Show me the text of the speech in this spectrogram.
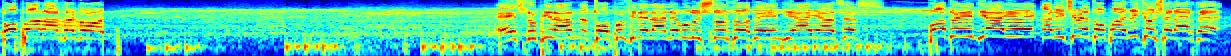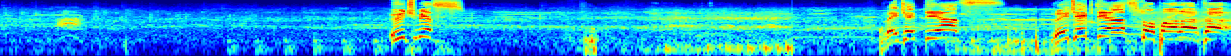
top ağlarda gol. Estupinan topu filelerle buluşturdu. Badu Endiaye hazır. Badu Endiaye kaleci ve top ayrı köşelerde. 3-1. Recep Diaz. Recep Diaz top ağlarda.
